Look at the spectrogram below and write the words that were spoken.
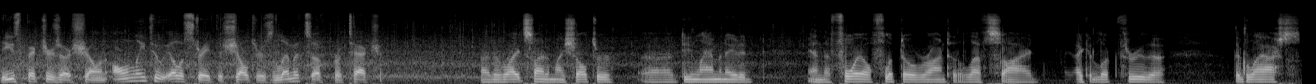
These pictures are shown only to illustrate the shelter's limits of protection. Uh, the right side of my shelter uh, delaminated and the foil flipped over onto the left side. I could look through the, the glass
